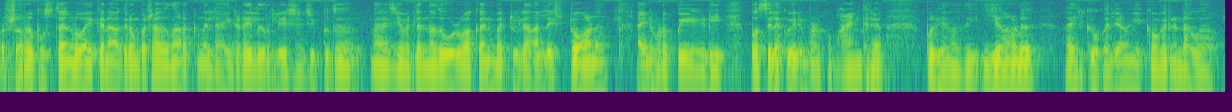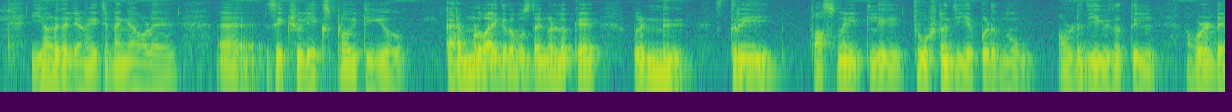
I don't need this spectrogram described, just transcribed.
പ്രഷർ പുസ്തകങ്ങൾ വായിക്കാൻ ആഗ്രഹം പക്ഷേ അത് നടക്കണില്ല അതിന്റെ ഇടയിൽ റിലേഷൻഷിപ്പ് ഇത് മാനേജ് ചെയ്യാൻ പറ്റില്ല. എന്നത് ഒഴിവാക്കാനും പറ്റില്ല നല്ല ഇഷ്ടമാണ്. അതിന്റെ കൂടെ പേടി. ബസ്സിലൊക്കെ വരുമ്പോഴൊക്കെ ഭയങ്കര പേടിയാണത് ഇയാൾ ആയിരിക്കുമോ കല്യാണം കഴിക്കാൻ വരുന്നുണ്ടാവുക? ഇയാൾ കല്യാണം കഴിച്ചിട്ടുണ്ടെങ്കിൽ അവളെ സെക്ഷുവലി എക്സ്പ്ലോയിറ്റ് ചെയ്യുമോ കാരണം നമ്മൾ വായിക്കുന്ന പുസ്തകങ്ങളിലൊക്കെ പെണ്ണ് സ്ത്രീ ഫസ്റ്റ് നൈറ്റിൽ ചൂഷണം ചെയ്യപ്പെടുന്നു. അവളുടെ ജീവിതത്തിൽ അവളുടെ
